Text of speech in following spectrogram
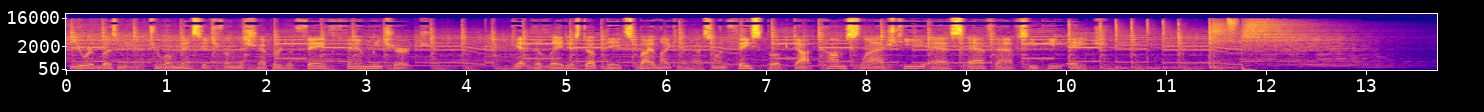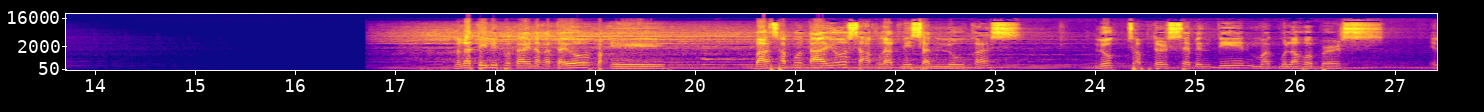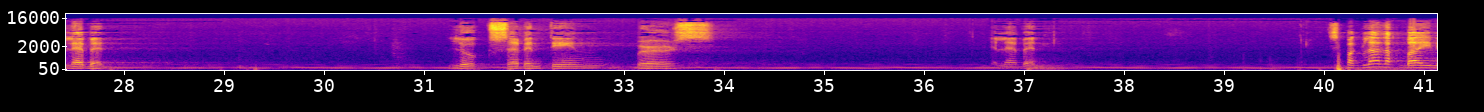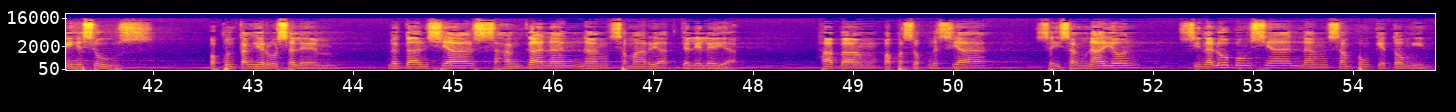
You are listening to a message from the Shepherd of Faith Family Church. Get the latest updates by liking us on facebook.com slash tsffcph. Manatili po tayo nakatayo. Paki basa po tayo sa aklat ni San Lucas. Luke chapter 17, magmula ho verse 11. Luke 17, verse 11. Sa paglalakbay ni Jesus papuntang Jerusalem, nagdaan siya sa hangganan ng Samaria at Galilea. Habang papasok na siya sa isang nayon, sinalubong siya ng sampung ketongin.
